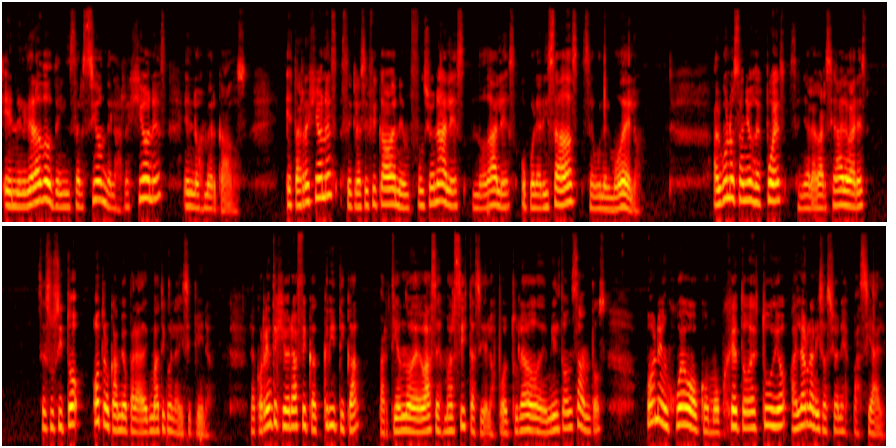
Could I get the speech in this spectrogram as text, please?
en el grado de inserción de las regiones en los mercados. Estas regiones se clasificaban en funcionales, nodales o polarizadas según el modelo. Algunos años después, señala García Álvarez, se suscitó otro cambio paradigmático en la disciplina. La corriente geográfica crítica, partiendo de bases marxistas y de los postulados de Milton Santos, pone en juego como objeto de estudio a la organización espacial,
